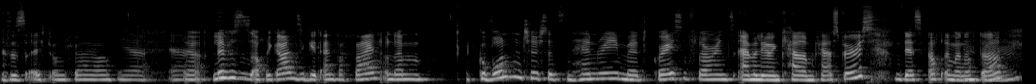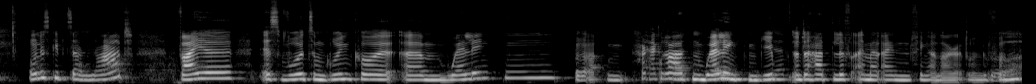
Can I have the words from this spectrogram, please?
Es ist echt unfair, ja. ja, ja. Ja, Liv ist es auch egal, sie geht einfach rein und am gewohnten Tisch sitzen Henry mit Grace und Florence, Emily und Callum Caspers. Der ist auch immer noch da. Mhm. Und es gibt Salat, weil es wohl zum Grünkohl ähm, Wellington, Bra Hackbraten Hackbraten Wellington gibt. ja. Und da hat Liv einmal einen Fingernagel drin gefunden.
